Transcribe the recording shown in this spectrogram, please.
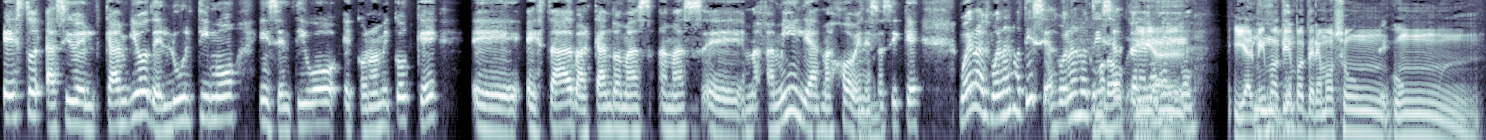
Esto ha sido el cambio del último incentivo económico que eh, está abarcando a más, a más, eh, más familias, más jóvenes. Así que, bueno, es buenas noticias, buenas noticias no? para Y, la gente. Y al mismo Y- tiempo tenemos un, Sí. un,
